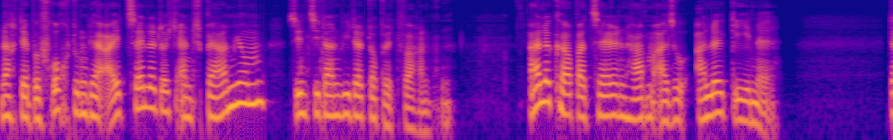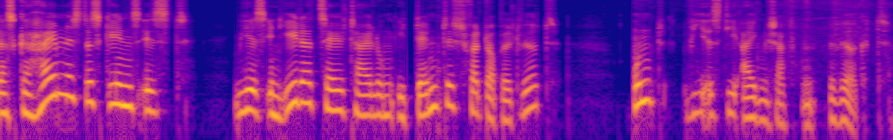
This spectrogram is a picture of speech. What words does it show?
Nach der Befruchtung der Eizelle durch ein Spermium sind sie dann wieder doppelt vorhanden. Alle Körperzellen haben also alle Gene. Das Geheimnis des Gens ist, wie es in jeder Zellteilung identisch verdoppelt wird und wie es die Eigenschaften bewirkt.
